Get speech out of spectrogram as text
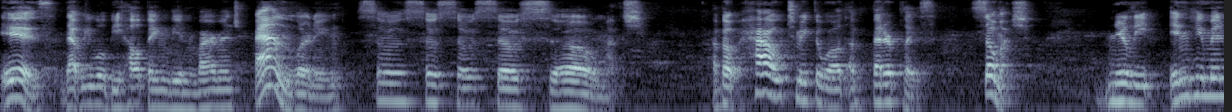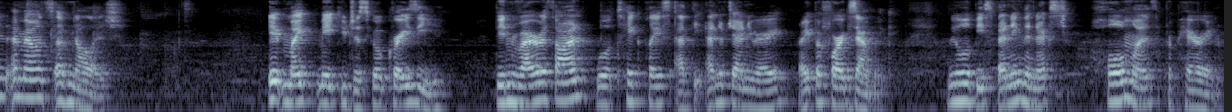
is that we will be helping the environment and learning so, so, so, so, so much about how to make the world a better place. So much. Nearly inhuman amounts of knowledge. It might make you just go crazy. The Envirothon will take place at the end of January, right before exam week. We will be spending the next whole month preparing.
